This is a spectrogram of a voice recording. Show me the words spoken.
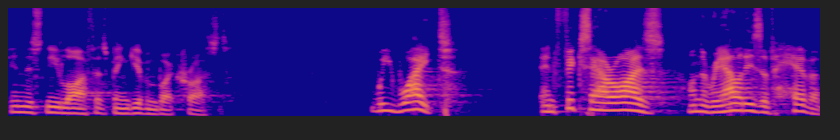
in this new life that's been given by Christ. We wait and fix our eyes on the realities of heaven.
